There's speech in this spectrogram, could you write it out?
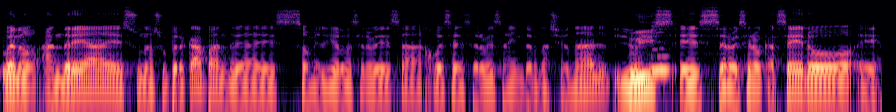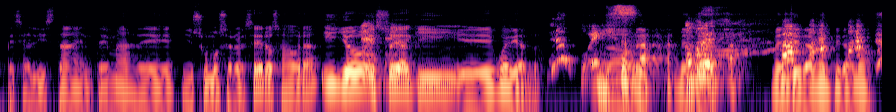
Bueno, Andrea es una super capa, Andrea es sommelier de cerveza, jueza de cerveza internacional, Luis es cervecero casero, eh, especialista en temas de insumos cerveceros ahora, y yo estoy aquí eh, hueveando. No pues. No, me, mentira. Mentira, mentira, no.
